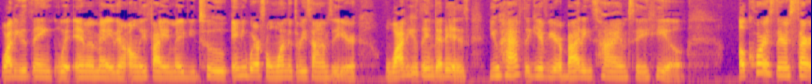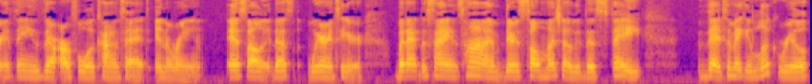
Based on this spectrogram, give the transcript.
Why do you think with MMA they're only fighting maybe two, anywhere from one to three times a year? Why do you think that is? You have to give your body time to heal. Of course, there's certain things that are full of contact in the ring, and so that's wear and tear. But at the same time, there's so much of it that's fake. that to make it look real.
